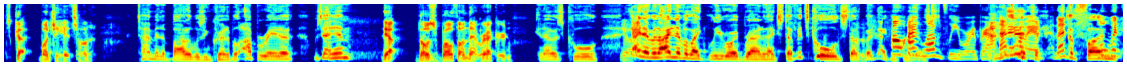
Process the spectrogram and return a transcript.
It's got a bunch of hits on it. Time in a Bottle was incredible. Operator, was that him? Yep. Those are both on that record. You know, it was cool. Yeah. I never, I never liked Leroy Brown and that stuff. It's cool and stuff, Mm. but I Oh, I loved Leroy Brown. That's Yeah, how I. it's a- That's it's a fun- Well, when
